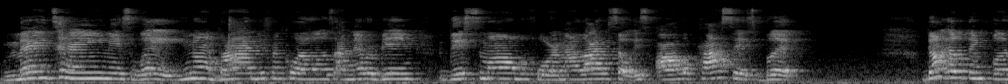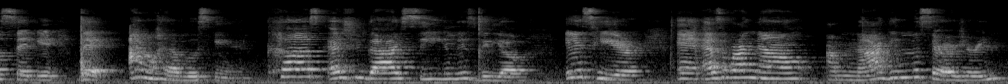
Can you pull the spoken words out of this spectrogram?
maintain this weight. You know, I'm buying different clothes. I've never been this small before in my life. So it's all a process. But don't ever think for a second that I don't have loose skin. Cause as you guys see in this video, is here. And as of right now, I'm not getting the surgery.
